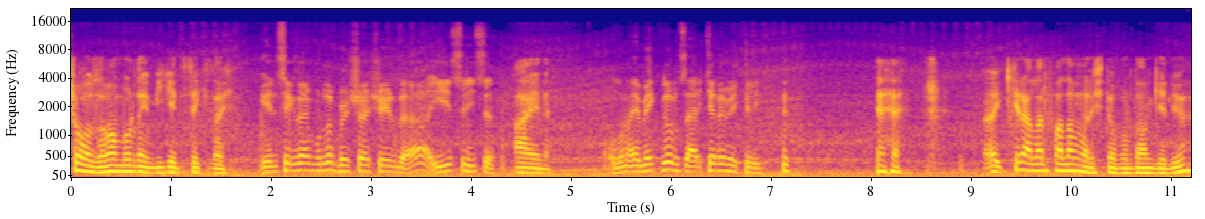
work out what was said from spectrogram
çoğu zaman buradayım bir 7-8 ay. 7-8 ay burada 5 ay şehirde. Ha iyisin iyisin. Aynen. Oğlum emekli musun? Erken emeklilik. Kiralar falan var işte buradan geliyor.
